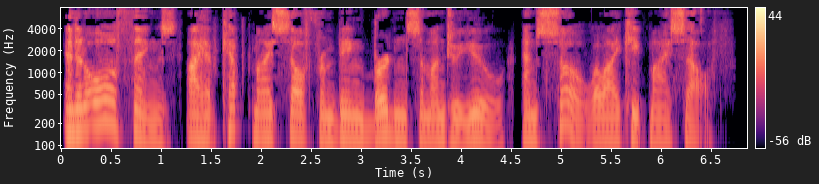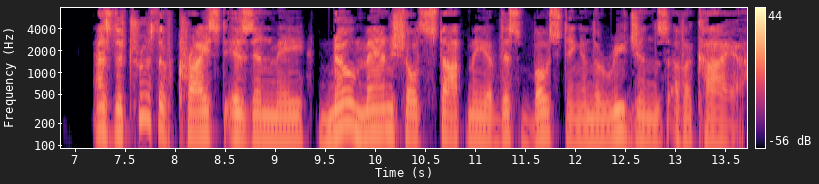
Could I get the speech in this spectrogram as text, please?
And in all things I have kept myself from being burdensome unto you, and so will I keep myself. As the truth of Christ is in me, no man shall stop me of this boasting in the regions of Achaia.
